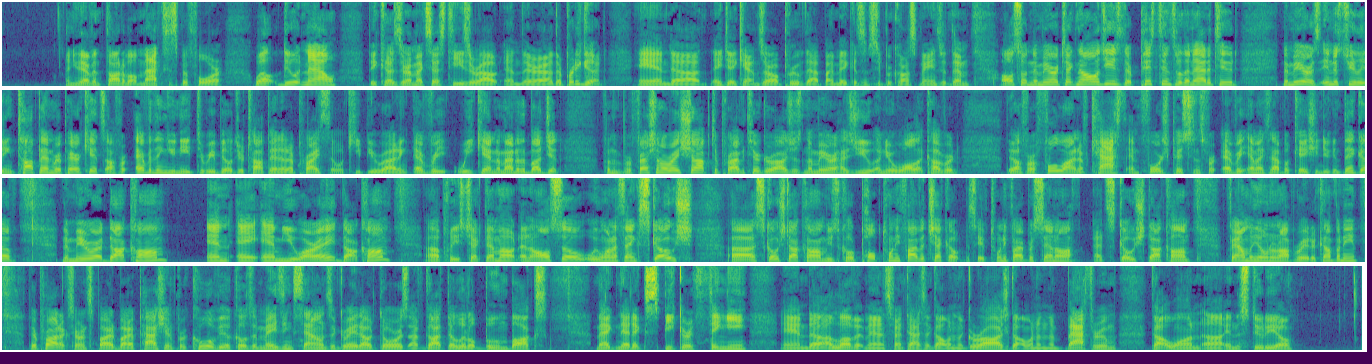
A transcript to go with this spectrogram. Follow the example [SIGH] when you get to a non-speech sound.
and you haven't thought about Maxxis before, well, do it now because their MXSTs are out and they're uh, they're pretty good. And uh, AJ Catanzaro proved that by making some Supercross mains with them. Also, Namura Technologies, they're pistons with an attitude. Namura's industry-leading top-end repair kits offer everything you need to rebuild your top end at a price that will keep you riding every weekend, no matter the budget. From the professional race shop to privateer garages, Namura has you and your wallet covered. They offer a full line of cast and forged pistons for every MX application you can think of. Namura.com N-A-M-U-R-A.com. Uh, please check them out. And also, we want to thank Scosche, uh, Scosche.com. Use the code PULP25 at checkout to save 25% off at Scosche.com. Family-owned and operated company. Their products are inspired by a passion for cool vehicles, amazing sounds, and great outdoors. I've got their little boombox magnetic speaker thingy, and uh, I love it, man. It's fantastic. I Got one in the garage, got one in the bathroom, got one uh, in the studio.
